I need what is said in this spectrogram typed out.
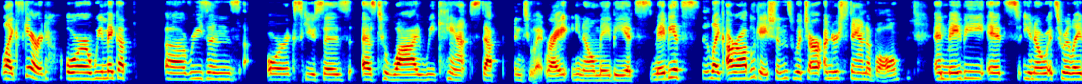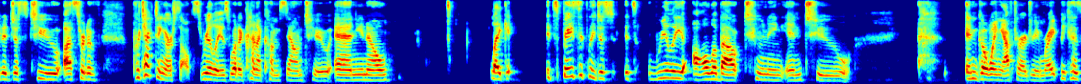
like scared or we make up uh, reasons or excuses as to why we can't step into it right? You know maybe it's maybe it's like our obligations which are understandable and maybe it's you know it's related just to us sort of protecting ourselves really is what it kind of comes down to and you know like it's basically just it's really all about tuning into and going after our dream, right? Because,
